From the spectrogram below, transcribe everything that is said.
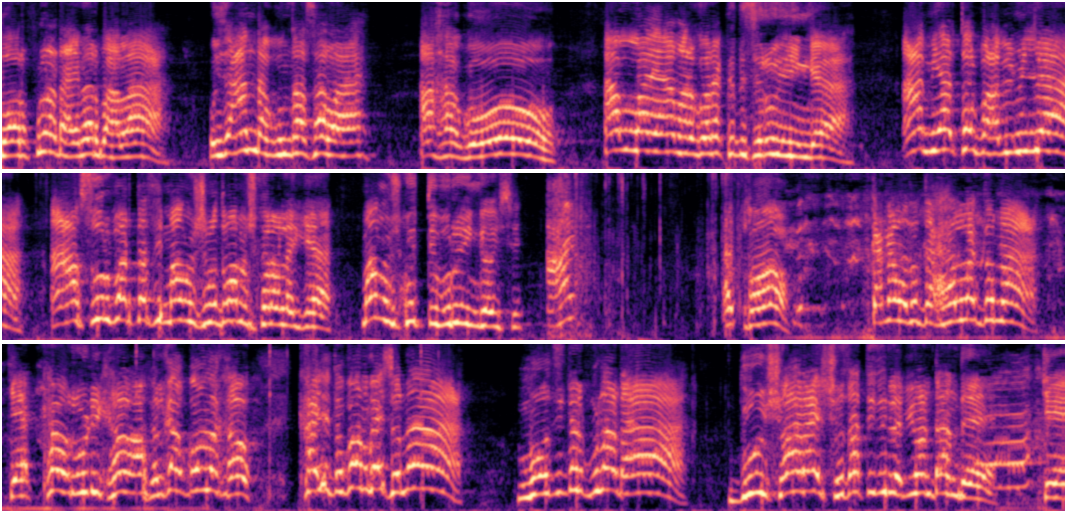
তোর ফুলা ড্রাইভার বালা। ওই যে আন্দা গুন্দা চালা। আহা গো আল্লাহ আমার ঘরে একটা দিছে রোহিঙ্গা। আমি আর তোর ভাবি মিলা আসুর পারতাছি মানুষের মতো মানুষ করা লাগিয়া। মানুষ করতে রোহিঙ্গা হয়েছে কানা মতো দেখার লাগতো না। কেক খাও রুটি খাও আপেল খাও কমলা খাও। খাইছে তো কম খাইছো না। মসজিদের পুলাটা দুইশো আড়াইশো যাত্রী তুলে বিমান টান দে। কে?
